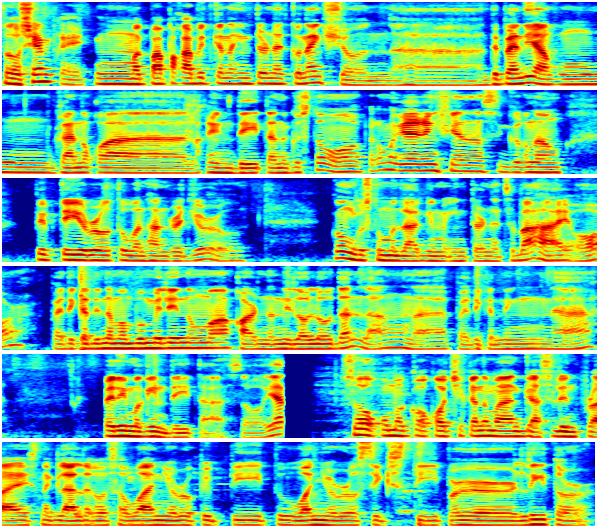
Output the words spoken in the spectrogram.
So, syempre, kung magpapakabit ka ng internet connection, ah, depende yan kung gaano ka laki yung data na gusto mo. Pero mag-range yan ng siguro ng 50 euro to 100 euro. Kung gusto mo laging may internet sa bahay or pwede ka din naman bumili ng mga card na niloloadan lang na pwede ka din na pwede maging data. So, yan. So, kung magkokotse ka naman, gasoline price naglalaro sa 1 euro 50 to 1 euro 60 per liter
